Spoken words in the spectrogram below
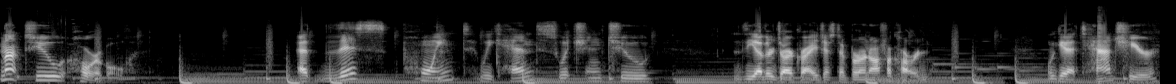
not too horrible. At this point, we can switch into the other Darkrai just to burn off a card. We can attach here,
